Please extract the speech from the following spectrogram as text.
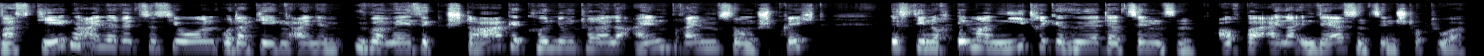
was gegen eine Rezession oder gegen eine übermäßig starke konjunkturelle Einbremsung spricht, ist die noch immer niedrige Höhe der Zinsen, auch bei einer inversen Zinsstruktur.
